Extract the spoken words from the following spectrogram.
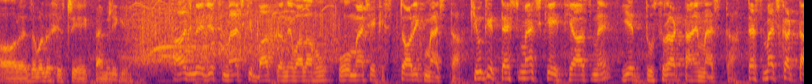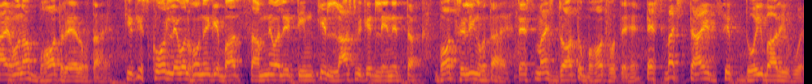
और ज़बरदस्त हिस्ट्री है एक फैमिली की। आज मैं जिस मैच की बात करने वाला हूँ, वो मैच एक हिस्टोरिक मैच था। क्योंकि टेस्ट मैच के इतिहास में ये दूसरा टाई मैच था। टेस्ट मैच का टाई होना बहुत रेयर होता है। क्योंकि स्कोर लेवल होने के बाद सामने वाली टीम के लास्ट विकेट लेने तक बहुत थ्रिलिंग होता है। टेस्ट मैच ड्रॉ तो बहुत होते हैं। टेस्ट मैच टाई सिर्फ़ दो ही बार ही हुए।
